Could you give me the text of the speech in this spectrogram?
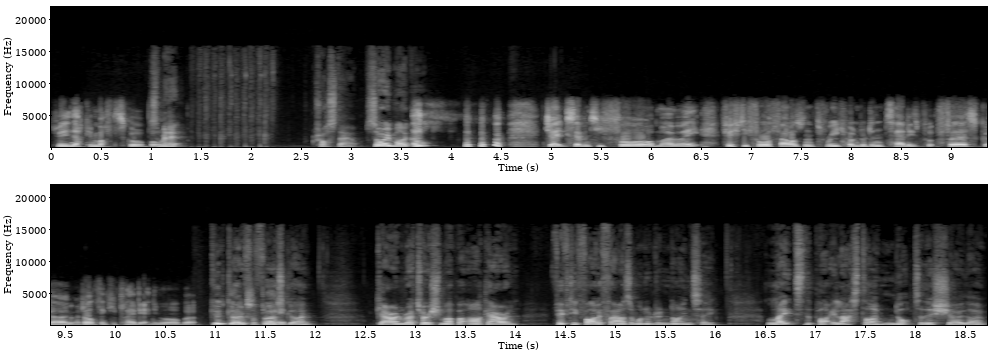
Should we knock him off the Just a scoreboard? minute. Crossed out. Sorry, Michael. Jake seventy four, my mate, fifty four thousand three hundred and ten. He's put first go. I don't think he played it anymore, but Good go thanks for first playing. go. Garen Retro Shmupper, our Garen, 55,190. Late to the party last time, not to this show though.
